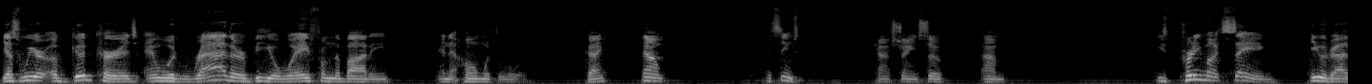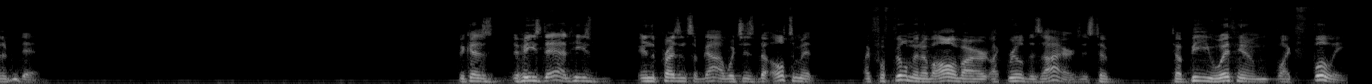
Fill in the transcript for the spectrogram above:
Yes, we are of good courage and would rather be away from the body and at home with the Lord. Okay? Now, it seems kind of strange. So, um, he's pretty much saying he would rather be dead. Because if he's dead, he's in the presence of God, which is the ultimate like fulfillment of all of our like real desires is to to be with him like fully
